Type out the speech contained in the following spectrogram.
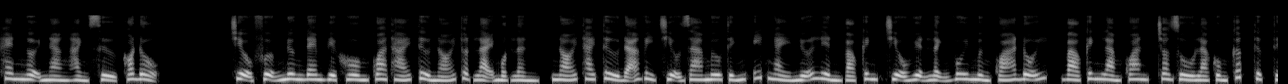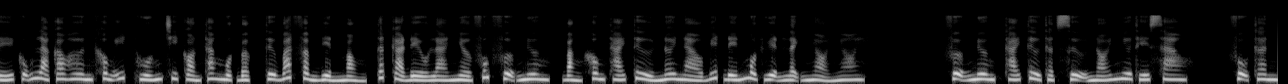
khen ngợi nàng hành xử có độ. Triệu Phượng Nương đem việc hôm qua Thái tử nói thuật lại một lần, nói Thái tử đã vì Triệu gia mưu tính ít ngày nữa liền vào kinh Triệu huyện lệnh vui mừng quá đỗi, vào kinh làm quan, cho dù là cùng cấp thực tế cũng là cao hơn không ít huống chi còn thăng một bậc từ bát phẩm điển mỏng, tất cả đều là nhờ Phúc Phượng Nương, bằng không Thái tử nơi nào biết đến một huyện lệnh nhỏ nhoi. Phượng Nương, Thái tử thật sự nói như thế sao? Phụ thân,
